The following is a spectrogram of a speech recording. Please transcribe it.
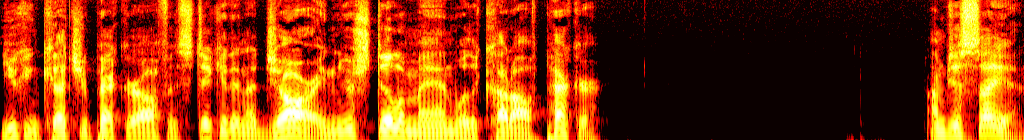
You can cut your pecker off and stick it in a jar, and you're still a man with a cut off pecker. I'm just saying.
